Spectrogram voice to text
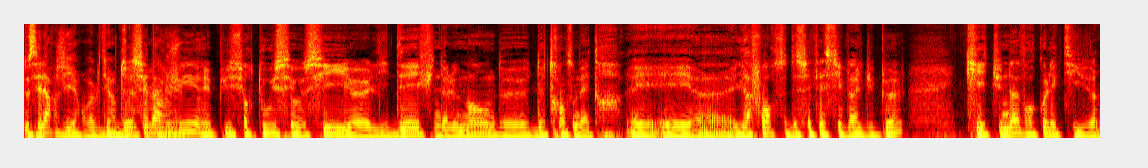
de s'élargir, on va le dire. De s'élargir, et puis surtout, c'est aussi euh, l'idée finalement de, de transmettre. Et, et euh, la force de ce festival du peu, qui est une œuvre collective.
